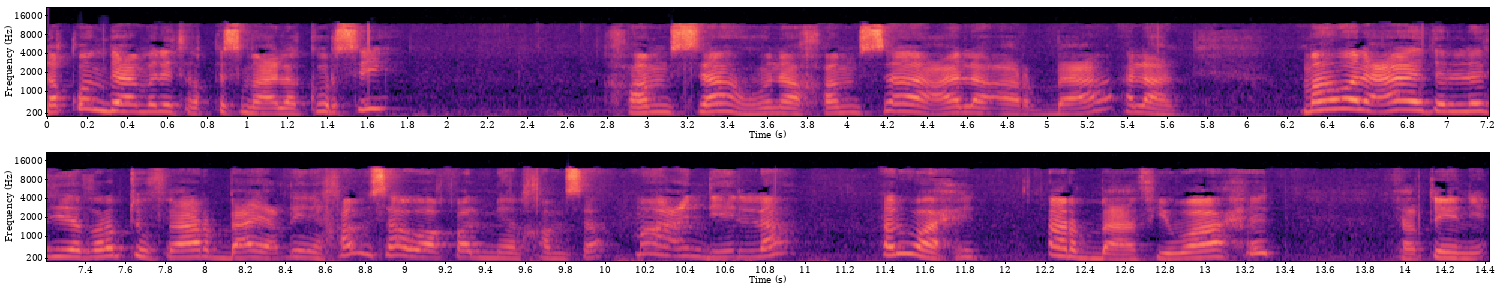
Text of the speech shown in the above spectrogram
نقوم بعملية القسمة على كرسي خمسة هنا خمسة على أربعة. الآن ما هو العدد الذي ضربته في أربعة يعطيني خمسة وأقل من الخمسة؟ ما عندي إلا الواحد. أربعة في واحد يعطيني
